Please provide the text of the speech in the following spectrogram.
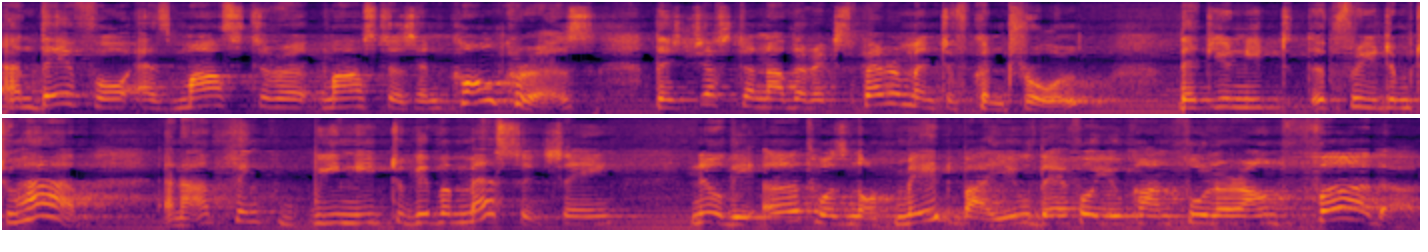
And therefore, as master, masters and conquerors, there's just another experiment of control that you need the freedom to have. And I think we need to give a message saying, no, the earth was not made by you, therefore you can't fool around further.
